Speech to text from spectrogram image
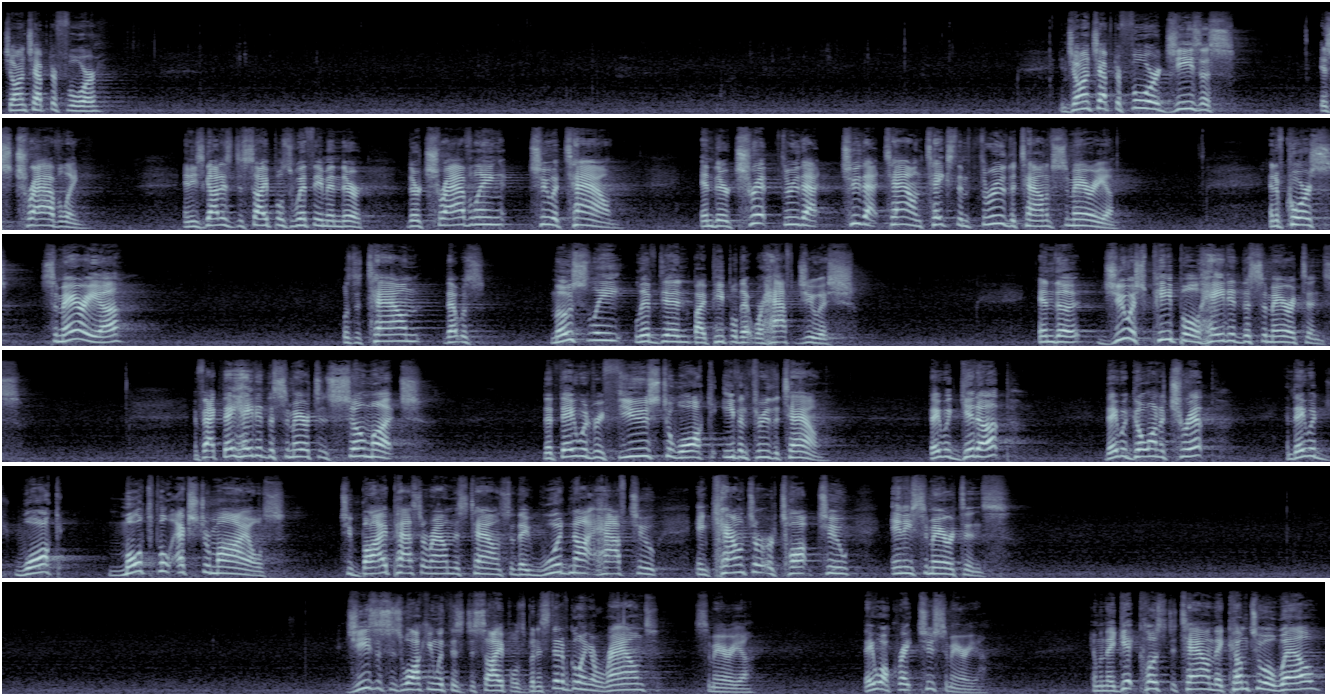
John chapter 4. In John chapter 4, Jesus is traveling, and he's got his disciples with him, and they're, they're traveling to a town and their trip through that to that town takes them through the town of Samaria. And of course, Samaria was a town that was mostly lived in by people that were half Jewish. And the Jewish people hated the Samaritans. In fact, they hated the Samaritans so much that they would refuse to walk even through the town. They would get up, they would go on a trip, and they would walk multiple extra miles to bypass around this town so they would not have to encounter or talk to any Samaritans. Jesus is walking with his disciples, but instead of going around Samaria, they walk right to Samaria. And when they get close to town, they come to a well,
